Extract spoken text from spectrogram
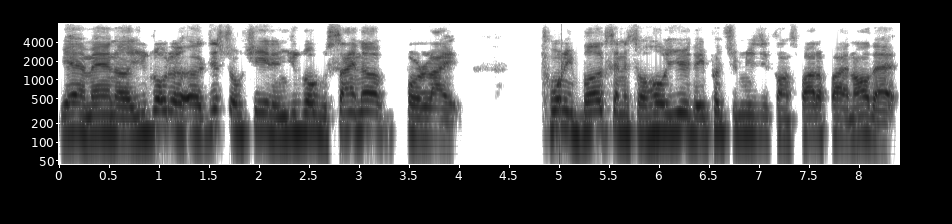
Yeah, man. Uh, you go to uh, DistroKid and you go sign up for like twenty bucks, and it's a whole year. They put your music on Spotify and all that,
